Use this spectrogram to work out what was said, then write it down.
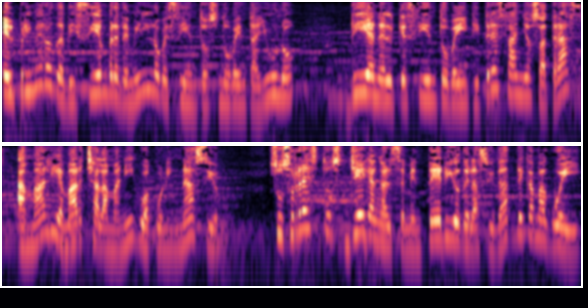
El primero de diciembre de 1991, día en el que 123 años atrás Amalia marcha a la manigua con Ignacio, sus restos llegan al cementerio de la ciudad de Camagüey,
